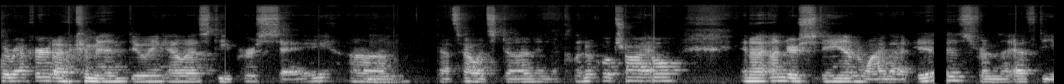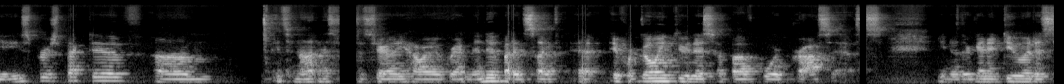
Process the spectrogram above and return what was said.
the record I recommend doing LSD per se. Um, That's how it's done in the clinical trial. And I understand why that is from the FDA's perspective. Um, it's not necessarily how I recommend it, but it's like uh, if we're going through this above board process, you know, they're going to do it as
